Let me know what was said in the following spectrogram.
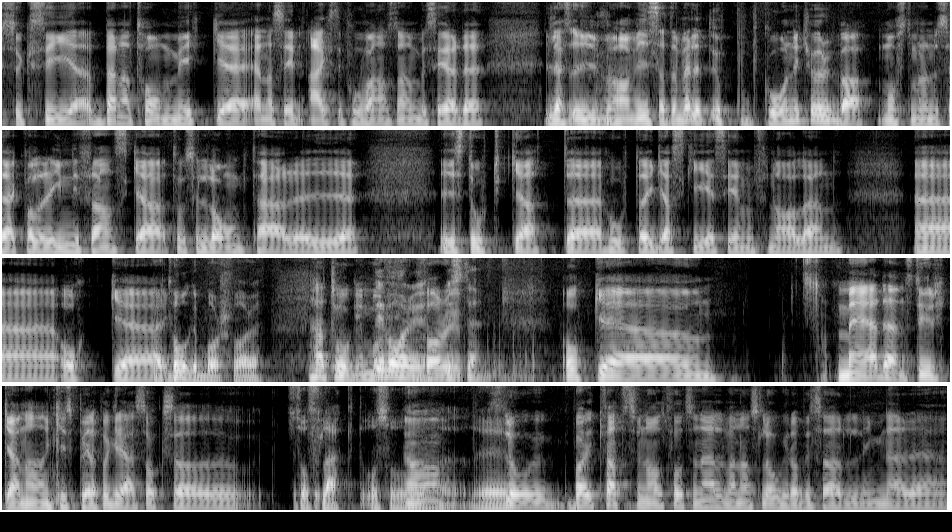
succé, Bernard Tomic, eh, ända sedan Aix de Provence när han besegrade Elias Ymer har han visat en väldigt uppåtgående kurva, måste man ändå säga. Kvalade in i franska, tog sig långt här i, i Stuttgart, eh, hotade Gasquet i semifinalen. Eh, och, eh, Tågenborgs var det. här Tågenborg. Det var det, Sorry. just det. Och eh, med den styrkan, han kan ju spela på gräs också. Så flackt och så... Ja, eh, slog, var i kvartsfinal 2011 när han slog Robin Söderling där eh,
